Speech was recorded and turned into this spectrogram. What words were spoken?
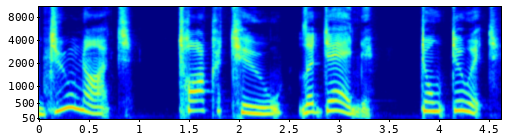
Do not talk to the dead. Don't do it.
